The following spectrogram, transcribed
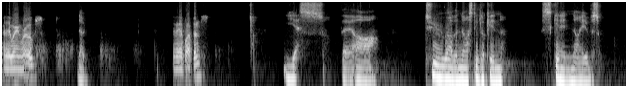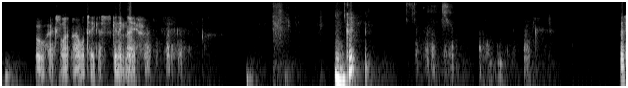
Are they wearing robes? No. Do they have weapons? Yes, there are two rather nasty looking skinning knives. Oh, excellent. I will take a skinning knife. Okay. This,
